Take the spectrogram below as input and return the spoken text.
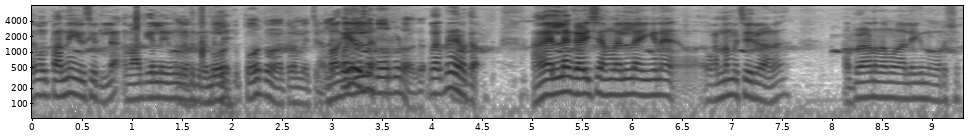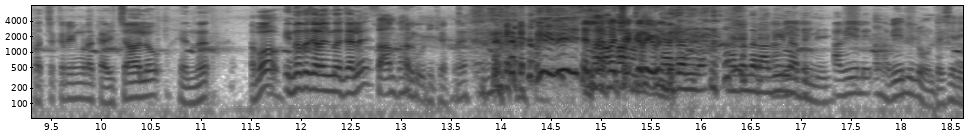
നമ്മൾ പന്നി യൂസ് ചെയ്തിട്ടില്ല. ബാക്കിയെല്ലാം നമ്മൾ എടുത്തിട്ടുണ്ട് പോർക്ക് മാത്രം വെക്കാം. അതെല്ലാം കഴിച്ച് നമ്മളെല്ലാം ഇങ്ങനെ വണ്ണം വെച്ച് വരുവാണ്. അപ്പോഴാണ് നമ്മൾ ആലോചിക്കുന്നത് കുറച്ച് പച്ചക്കറിയും കൂടെ കഴിച്ചാലോ എന്ന്. അപ്പോൾ ഇന്നത്തെ ചലഞ്ച് എന്ന് വെച്ചാൽ സാമ്പാർ കുടിക്കണം എല്ലാ പച്ചക്കറിയും അവിയലിലും ഉണ്ട് ശരി.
